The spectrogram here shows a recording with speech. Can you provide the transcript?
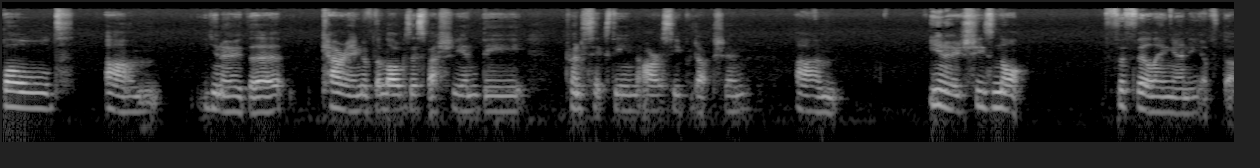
bold. Um, you know, the carrying of the logs, especially in the 2016 RSC production. Um, you know, she's not fulfilling any of the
